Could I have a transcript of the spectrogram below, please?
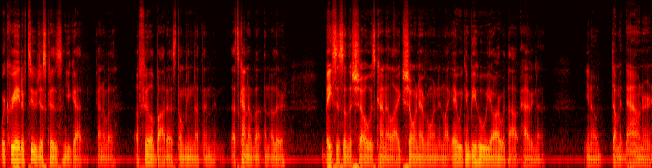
we're creative too, just because you got kind of a a feel about us don't mean nothing, and that's kind of a, another basis of the show is kind of like showing everyone and like, hey, we can be who we are without having to, you know, dumb it down or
